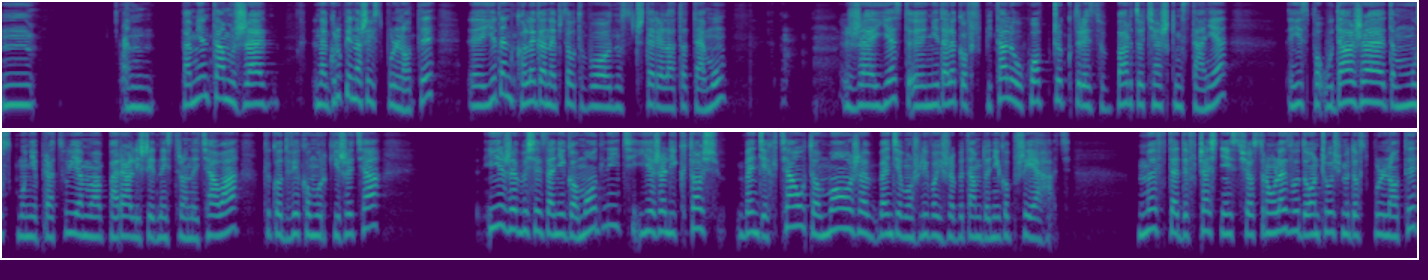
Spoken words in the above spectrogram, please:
Mm, mm, pamiętam, że na grupie naszej wspólnoty y, jeden kolega napisał, to było no, 4 lata temu, że jest y, niedaleko w szpitalu chłopczyk, który jest w bardzo ciężkim stanie. Jest po udarze, tam mózg mu nie pracuje, ma paraliż jednej strony ciała, tylko dwie komórki życia. I żeby się za niego modlić, jeżeli ktoś będzie chciał, to może będzie możliwość, żeby tam do niego przyjechać. My wtedy wcześniej z siostrą ledwo dołączyłyśmy do wspólnoty,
